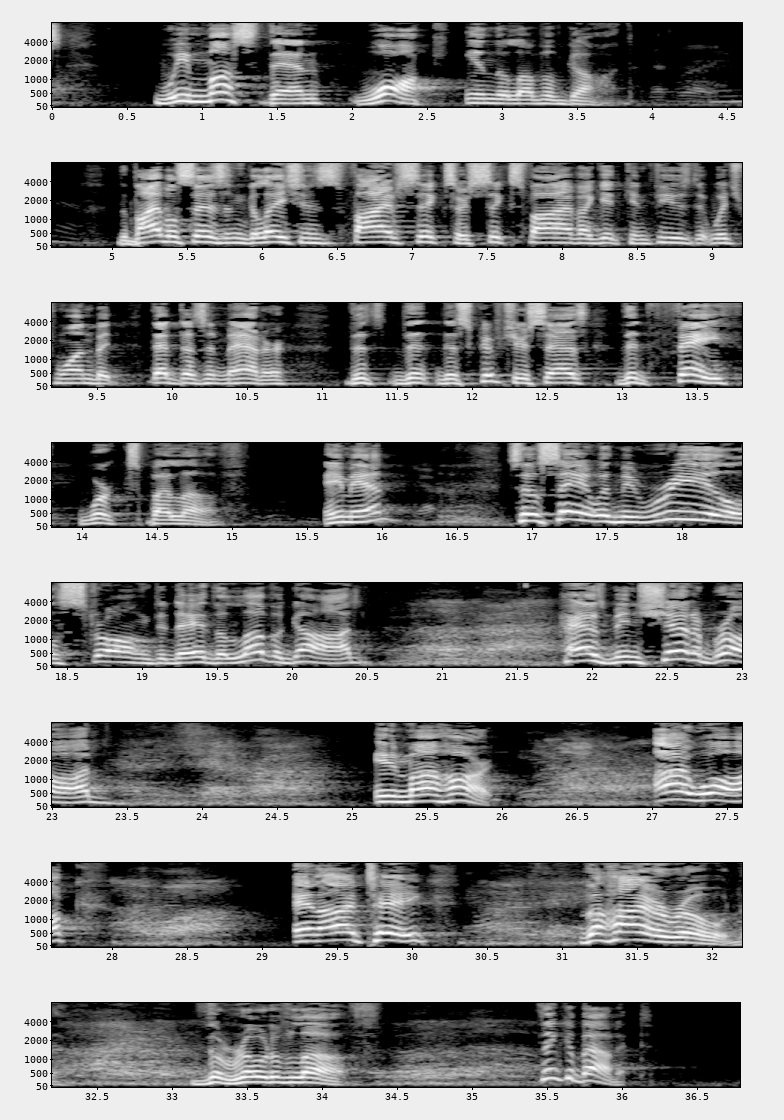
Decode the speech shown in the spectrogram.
we must then walk in the love of God. The Bible says in Galatians 5 6 or 6 5, I get confused at which one, but that doesn't matter. The, the, the scripture says that faith works by love. Amen? So say it with me real strong today. The love of God, love of God has, been shed abroad, been shed abroad in my heart. I walk, and I take the higher road, the road of love. Think about it.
